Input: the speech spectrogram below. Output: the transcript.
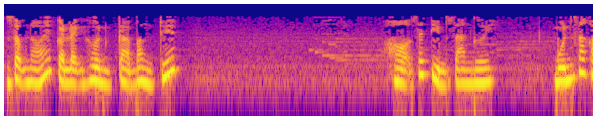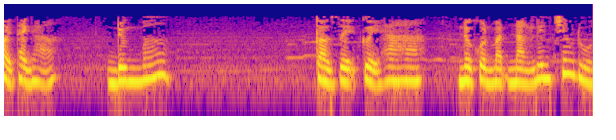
giọng nói còn lạnh hơn cả băng tuyết. Họ sẽ tìm ra ngươi. Muốn ra khỏi thành hả? Đừng mơ. Cào dệ cười ha ha, nở khuôn mặt nàng lên trêu đùa.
